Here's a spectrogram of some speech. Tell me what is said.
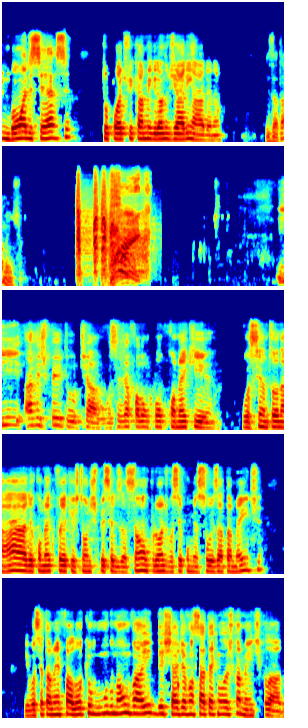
um, bom alicerce, tu pode ficar migrando de área em área, né? Exatamente. E a respeito, Thiago, você já falou um pouco como é que você entrou na área, como é que foi a questão de especialização, por onde você começou exatamente. E você também falou que o mundo não vai deixar de avançar tecnologicamente, claro.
